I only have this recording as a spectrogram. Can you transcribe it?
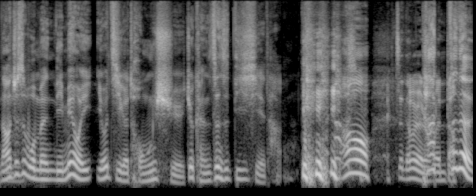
然后就是我们里面有有几个同学，就可能真是低血糖。然后 真的会有人昏倒，真的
